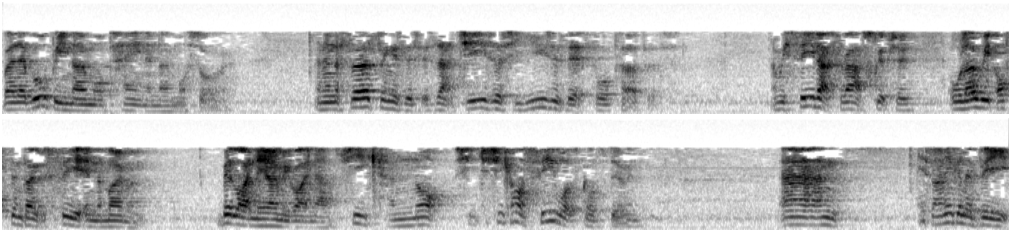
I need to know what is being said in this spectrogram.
Where there will be no more pain and no more sorrow. And then the third thing is this, is that Jesus uses it for a purpose. And we see that throughout Scripture, although we often don't see it in the moment. A bit like Naomi right now. She cannot, she, she can't see what God's doing. And it's only going to be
